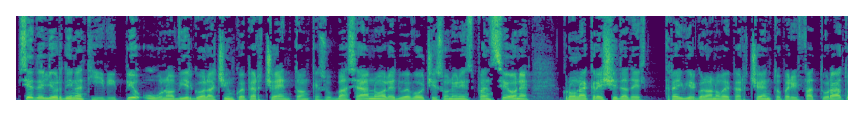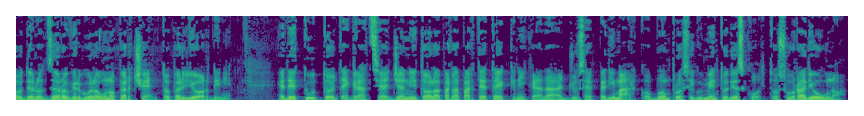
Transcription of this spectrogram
sia degli ordinativi, più 1,5%, anche su base annua le due voci sono in espansione, con una crescita del 3,9% per il fatturato e dello 0,1% per gli ordini. Ed è tutto, grazie a Gianni Tola per la parte tecnica, da Giuseppe Di Marco, buon proseguimento di ascolto su Radio 1.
